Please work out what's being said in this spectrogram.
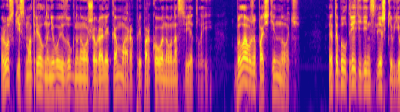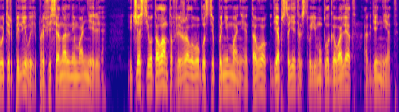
Русский смотрел на него из угнанного «Шевроле Камара», припаркованного на Светлой. Была уже почти ночь. Это был третий день слежки в его терпеливой, профессиональной манере, и часть его талантов лежала в области понимания того, где обстоятельства ему благоволят, а где нет.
